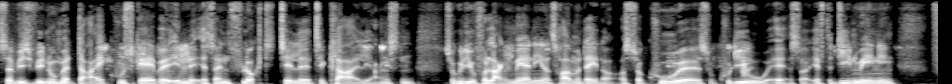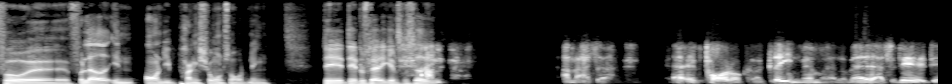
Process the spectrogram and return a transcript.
Så hvis vi nu med dig kunne skabe en, altså en flugt til, øh, til Klar-alliancen, så kunne de jo få langt mere end 31 mandater, og så kunne, øh, så kunne de jo, øh, altså, efter din mening, få, øh, få lavet en ordentlig pensionsordning. Det, det er du slet ikke interesseret jamen, i? Jamen altså, jeg tror du kan grine med mig, eller hvad? Altså, det, det,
